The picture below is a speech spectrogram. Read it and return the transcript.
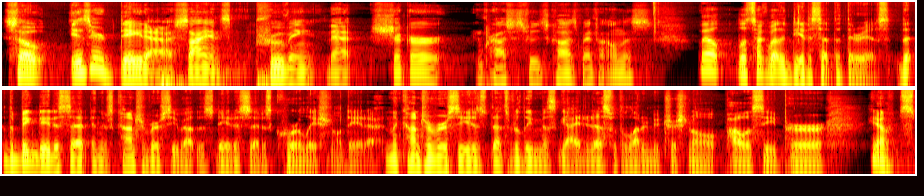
So, is there data, science, proving that sugar and processed foods cause mental illness? Well, let's talk about the data set that there is. The, the big data set, and there's controversy about this data set, is correlational data. And the controversy is that's really misguided us with a lot of nutritional policy per, you know, s-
